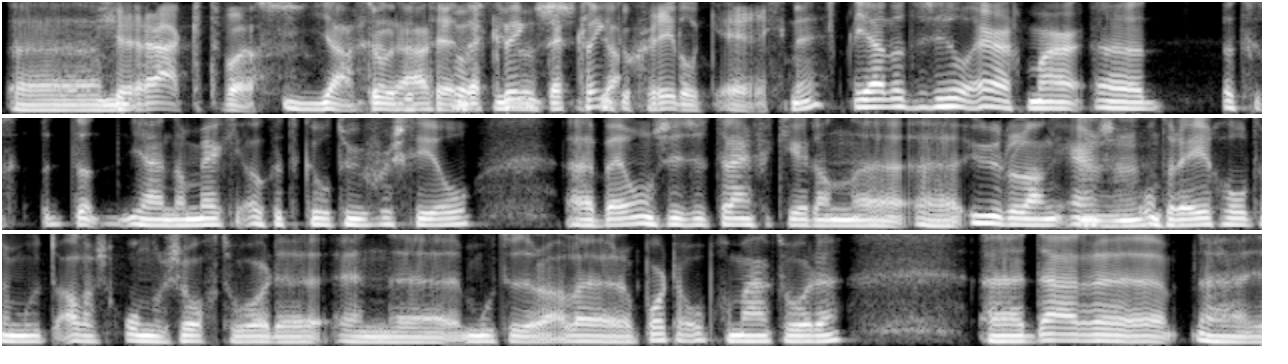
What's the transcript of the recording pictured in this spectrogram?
Um, geraakt was. Ja, geraakt was. Dat klinkt, was, dat klinkt ja. toch redelijk erg, nee? Ja, dat is heel erg. Maar uh, het, dat, ja, dan merk je ook het cultuurverschil. Uh, bij ons is het treinverkeer dan uh, urenlang ernstig -hmm. ontregeld en moet alles onderzocht worden en moeten er alle rapporten opgemaakt worden. Uh, daar uh,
